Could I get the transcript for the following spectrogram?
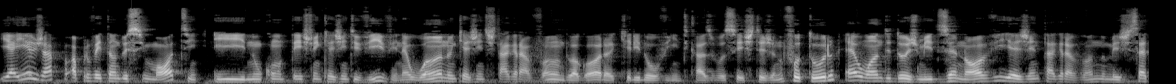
E aí, eu já aproveitando esse mote e no contexto em que a gente vive, né, o ano em que a gente está gravando agora, querido ouvinte, caso você esteja no futuro, é o ano de 2019 e a gente está gravando no mês de setembro,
